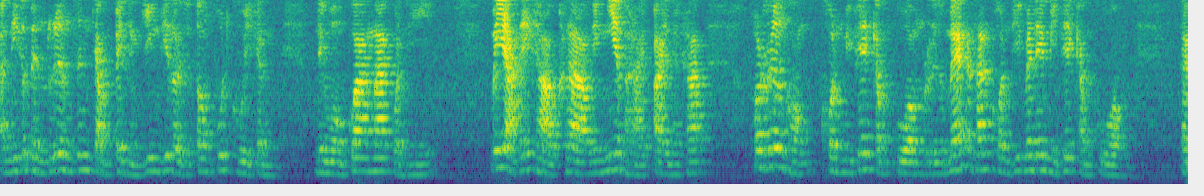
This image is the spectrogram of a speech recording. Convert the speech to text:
อันนี้ก็เป็นเรื่องซึ่งจำเป็นอย่างยิ่งที่เราจะต้องพูดคุยกัน ในวงกว้างมากกว่านี้ ไม่อยากให้ข่าวคราวนี้เงียบหายไปนะครับ เพราะเรื่องของคนมีเพศกำกวม หรือแม้กระทั่งคนที่ไม่ได้มีเพศกำกวม แต่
